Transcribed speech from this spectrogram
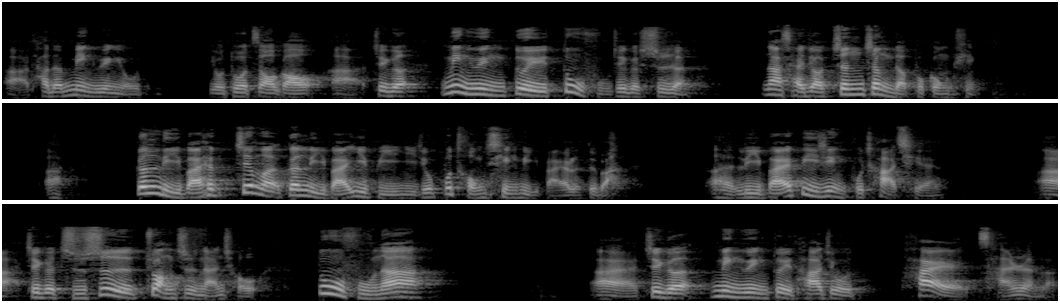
啊，他的命运有有多糟糕啊，这个命运对杜甫这个诗人。那才叫真正的不公平，跟李白这么跟李白一比，你就不同情李白了，对吧？啊，李白毕竟不差钱，啊，这个只是壮志难酬。杜甫呢，哎，这个命运对他就太残忍了，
